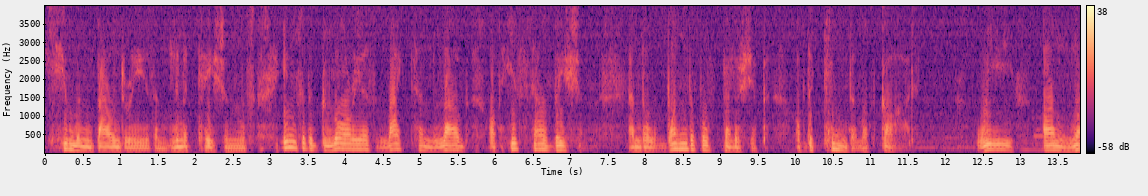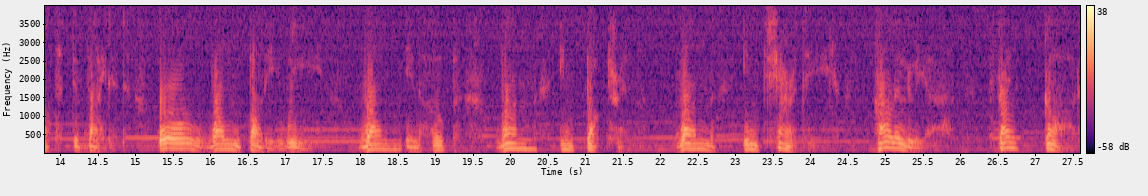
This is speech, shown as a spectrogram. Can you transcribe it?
human boundaries and limitations into the glorious light and love of his salvation and the wonderful fellowship of the kingdom of God. We are not divided, all one body we, one in hope, one in doctrine, one in charity. Hallelujah. Thank God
